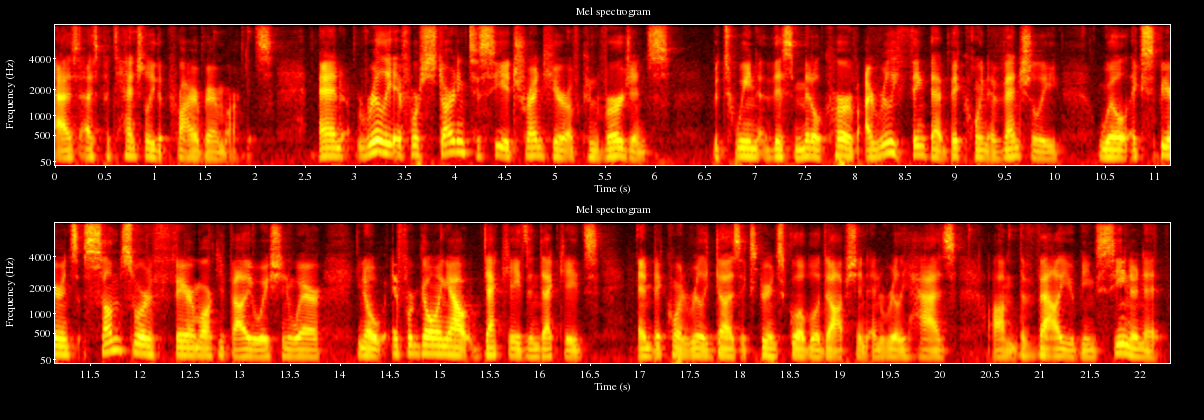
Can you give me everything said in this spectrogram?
as as potentially the prior bear markets. And really, if we're starting to see a trend here of convergence between this middle curve, I really think that Bitcoin eventually will experience some sort of fair market valuation where, you know, if we're going out decades and decades and Bitcoin really does experience global adoption and really has um, the value being seen in it,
